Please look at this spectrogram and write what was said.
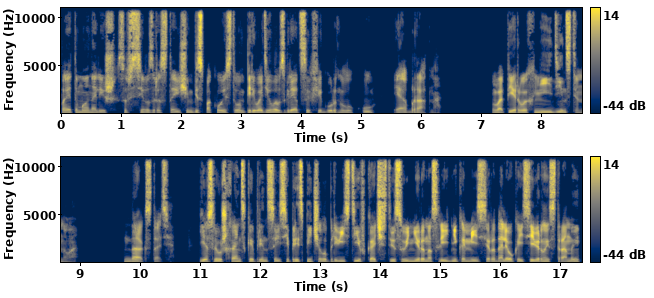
Поэтому она лишь со всевозрастающим беспокойством переводила взгляд с их фигур на Луку и обратно. Во-первых, не единственного. Да, кстати, если уж ханьской принцессе приспичило привести в качестве сувенира наследника мессера далекой северной страны,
